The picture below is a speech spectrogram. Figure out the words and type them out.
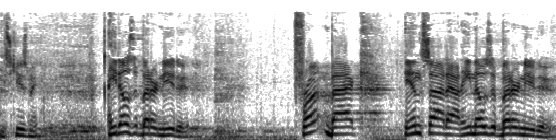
Excuse me. He knows it better than you do. Front, back, inside out, he knows it better than you do.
